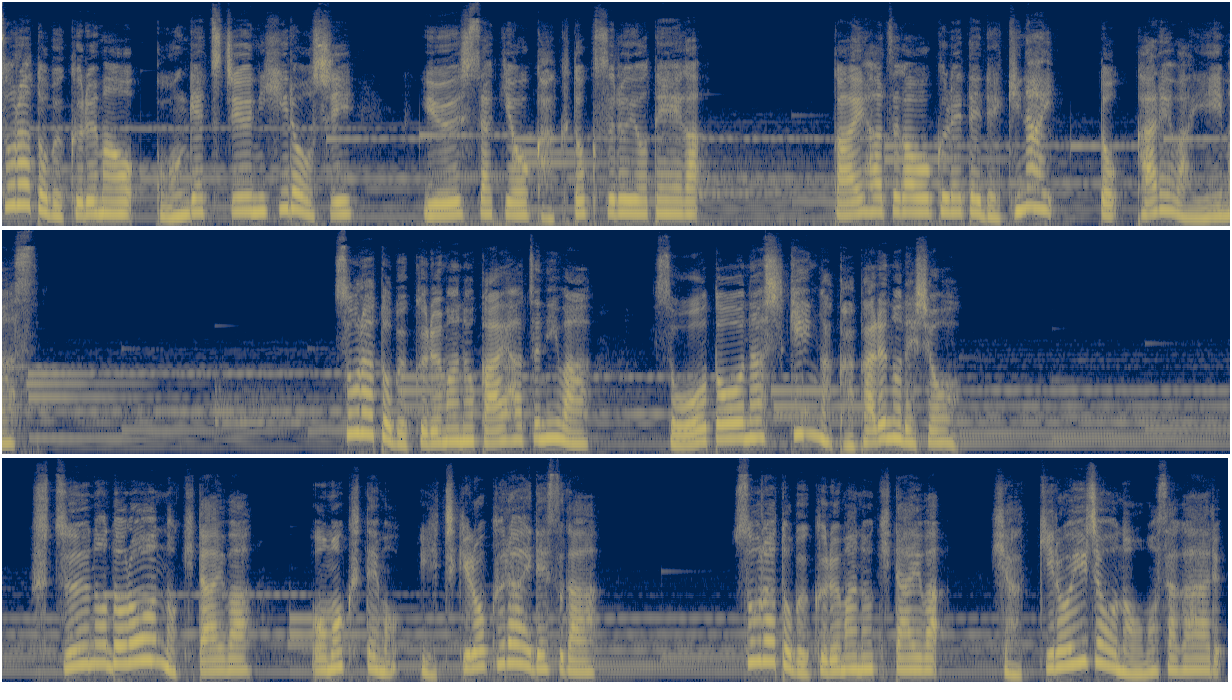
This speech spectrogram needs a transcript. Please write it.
空飛ぶ車を今月中に披露し、融資先を獲得する予定が、開発が遅れてできないと彼は言います。空飛ぶ車の開発には相当な資金がかかるのでしょう。普通のドローンの機体は重くても1キロくらいですが、空飛ぶ車の機体は100キロ以上の重さがある。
